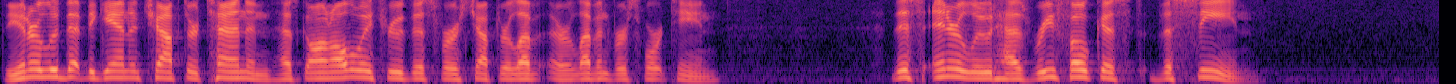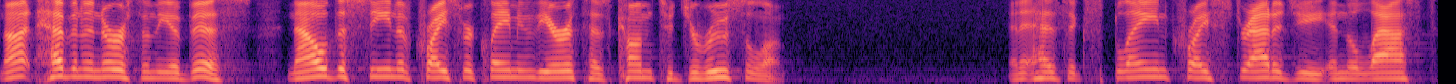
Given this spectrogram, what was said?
The interlude that began in chapter 10 and has gone all the way through this verse, chapter 11, or 11 verse 14. This interlude has refocused the scene. Not heaven and earth and the abyss. Now the scene of Christ reclaiming the earth has come to Jerusalem and it has explained Christ's strategy in the last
